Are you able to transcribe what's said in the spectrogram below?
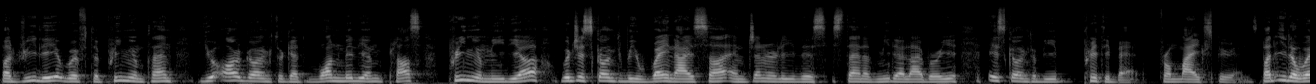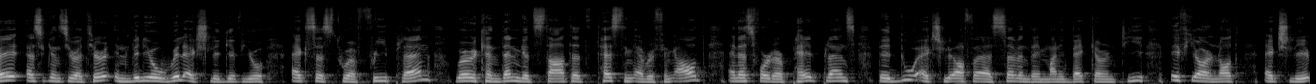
but really with the premium plan you are going to get 1 million plus premium media which is going to be way nicer and generally this standard media library is going to be pretty bad from my experience. But either way, as you can see right here, InVideo will actually give you access to a free plan where you can then get started testing everything out. And as for their paid plans, they do actually offer a 7 day money back guarantee if you are not actually,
